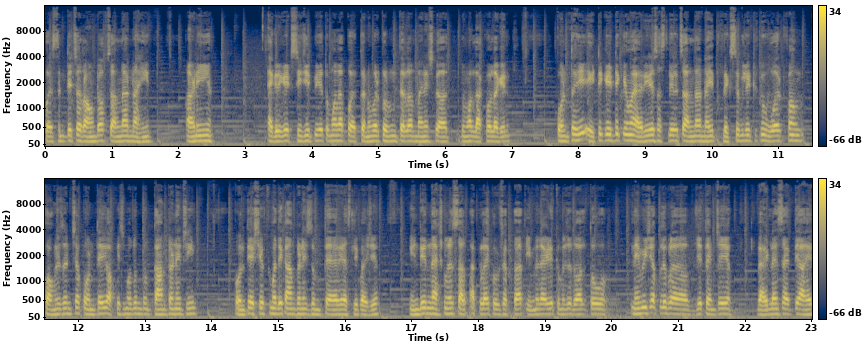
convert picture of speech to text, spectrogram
पर्सेंटेजचा राऊंड ऑफ चालणार नाही. आणि aggregate C G P A तुम्हाला कन्व्हर्ट करून त्याला मॅनेज तुम्हाला दाखवावं लागेल. कोणतंही एटी केटी किंवा ॲरियस असलेले चालणार नाहीत फ्लेक्सिबिलिटी टू वर्क फ्रॉम कॉग्निझनच्या कोणत्याही ऑफिसमधून तुम काम करण्याची कोणत्याही शिफ्टमध्ये काम करण्याची तुमची तयारी असली पाहिजे. इंडियन नॅशनल्स अप्लाय करू शकतात. ईमेल आय डी तुम्ही जो द्याल तो नेहमीचे आपले जे त्यांचे गाईडलाईन्स आहेत ते आहेत.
